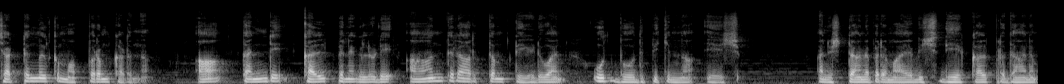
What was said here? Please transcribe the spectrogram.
ചട്ടങ്ങൾക്കും അപ്പുറം കടന്ന് ആ തന്റെ കൽപ്പനകളുടെ ആന്തരാർത്ഥം തേടുവാൻ ഉദ്ബോധിപ്പിക്കുന്ന യേശു. അനുഷ്ഠാനപരമായ വിശുദ്ധിയേക്കാൾ പ്രധാനം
